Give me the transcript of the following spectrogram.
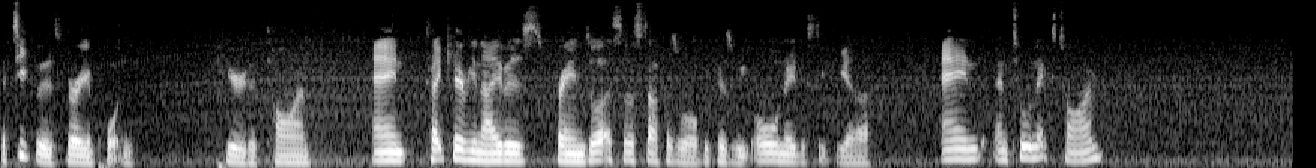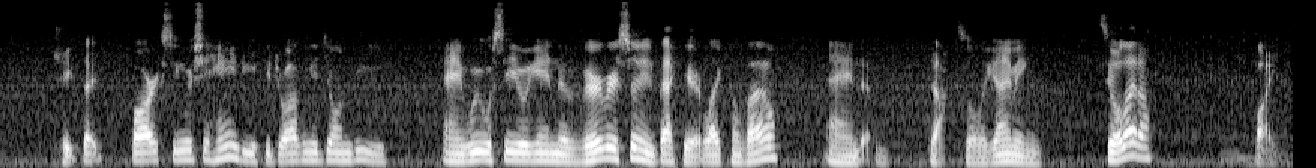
particularly this very important period of time. And take care of your neighbours, friends, all that sort of stuff as well because we all need to stick together. And until next time, keep that fire extinguisher handy if you're driving a John Deere. And we will see you again very, very soon back here at Lakeland Vale and Duckzorly Gaming. See you all later. Bye.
